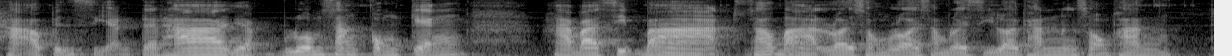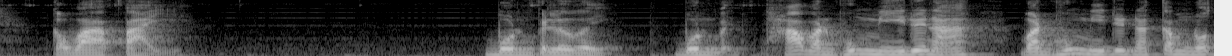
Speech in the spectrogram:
ถ้าเอาเป็นเสียนแต่ถ้าอยากร่วมสร้างกองแก๊งห้าบาทสิบบาทเท่าบาทร้อยสองร้อยสามร้อยสี่ร้อยพันหนึ่งสองพันก็ว่าไป บนไปเลย บนไปถ้าวันพรุ่งนี้ด้วยนะ วันพรุ่งนี้ด้วยนะกำหนด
